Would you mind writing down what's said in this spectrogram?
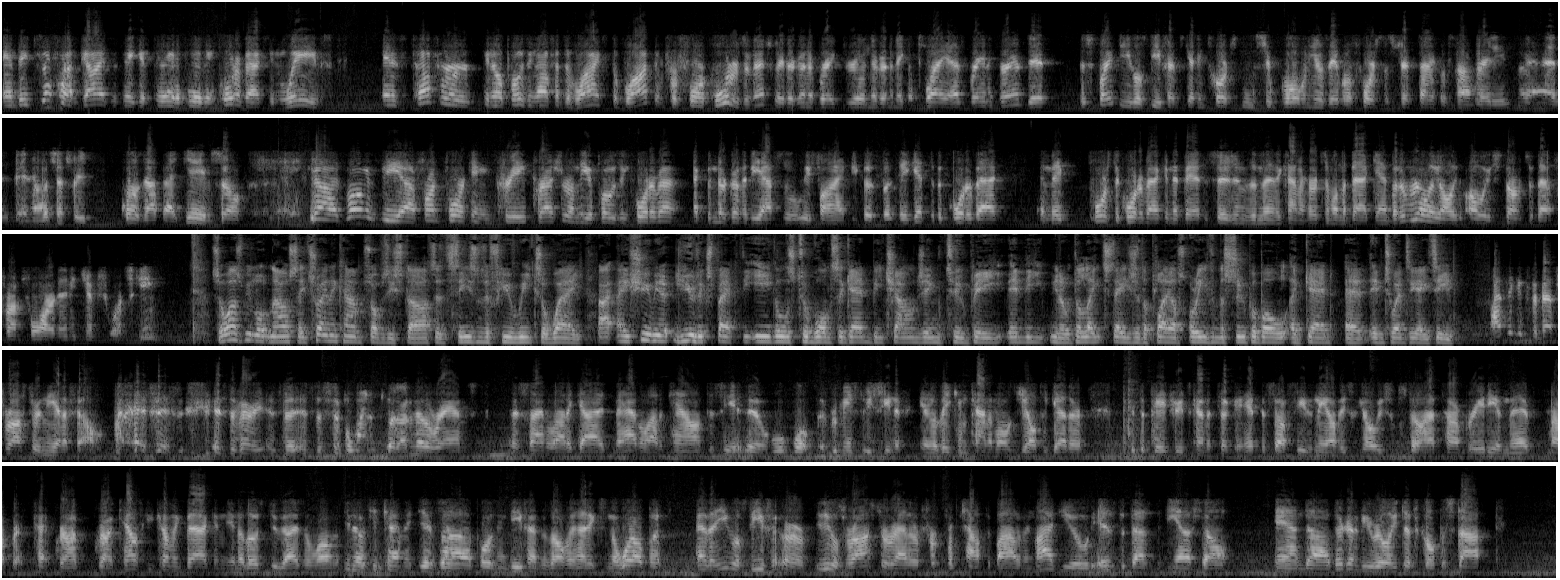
And they just have guys that they can throw at opposing quarterbacks in waves and it's tough for you know opposing offensive lines to block them for four quarters. Eventually, they're going to break through and they're going to make a play, as Brandon Graham did, despite the Eagles' defense getting torched in the Super Bowl when he was able to force the strip sack of Tom Brady and you know essentially close out that game. So, you know, as long as the uh, front four can create pressure on the opposing quarterback, then they're going to be absolutely fine because but they get to the quarterback and they force the quarterback into bad decisions, and then it kind of hurts them on the back end. But it really always starts with that front four in any Jim Schwartz scheme. So as we look now, say training camps obviously started, season's a few weeks away. I, assume you'd expect the Eagles to once again be challenging to be in the you know the late stages of the playoffs or even the Super Bowl again uh, in 2018. I think it's the best roster in the NFL. it's, it's, it's, the very it's the, it's the simple way to put it. I know the Rams they signed a lot of guys and they have a lot of talent to see it. You know, well, it remains to be seen if you know they can kind of all gel together. If the Patriots kind of took a hit this offseason, they obviously always still have Tom Brady and they have Gronkowski coming back, and you know those two guys alone, you know, can kind of give uh, opposing defenses all the headaches in the world. But and the Eagles defense or Eagles roster rather, from, from top to bottom, in my view, is the best in the NFL, and uh, they're going to be really difficult to stop.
